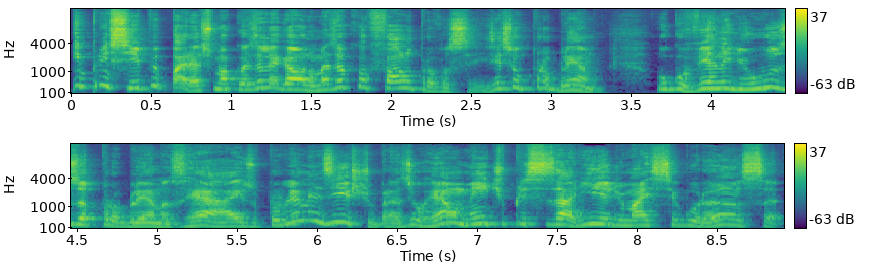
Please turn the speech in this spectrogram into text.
em princípio parece uma coisa legal, mas é o que eu falo para vocês. Esse é o problema. O governo ele usa problemas reais. O problema existe. O Brasil realmente precisaria de mais segurança.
